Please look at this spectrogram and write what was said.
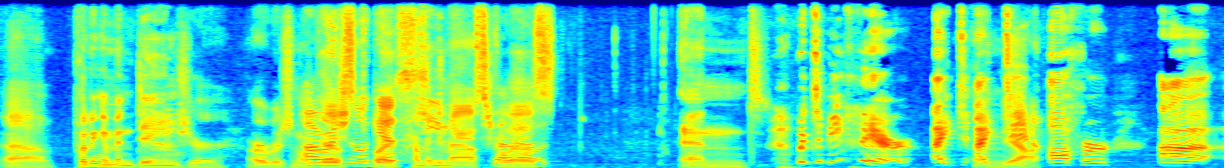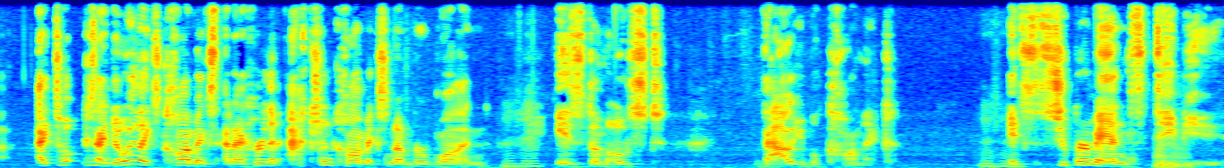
uh, putting him in danger. Our original Our guest original by guest, becoming Steve, shout out. maskless. And But to be fair, I, d- I Um, did yeah. offer. Uh, I told because I know he likes comics, and I heard that Action Comics number one Mm-hmm. is the most valuable comic. It's Superman's debut,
